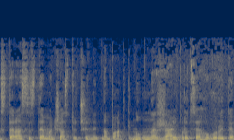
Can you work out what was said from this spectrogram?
стара система часто чинить нападки. Ну, на жаль, про це говорити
